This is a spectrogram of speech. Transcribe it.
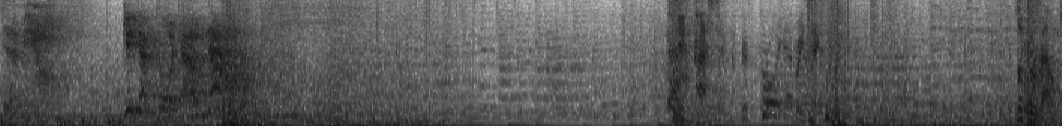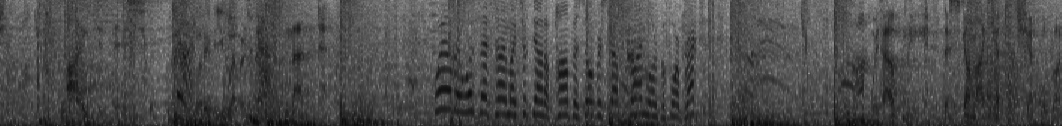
Damn you! Get that door down now! Get past him. Destroy everything. Look around you. I did this. What have you ever done mattered? Well, there was that time I took down a pompous, overstuffed crime lord before breakfast. Without me, the scum I kept in check will run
